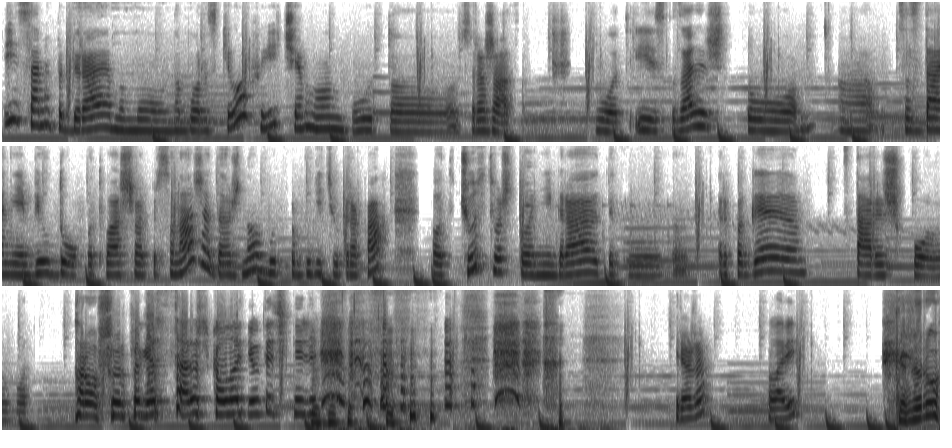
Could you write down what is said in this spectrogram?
и сами подбираем ему набор скиллов и чем он будет э, сражаться. Вот. И сказали, что э, создание билдов вот вашего персонажа должно будет пробудить в игроках вот, чувство, что они играют игру РПГ старой школы. Вот. Хорошую РПГ старой школы не уточнили. Сережа, лови. Кожуру.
